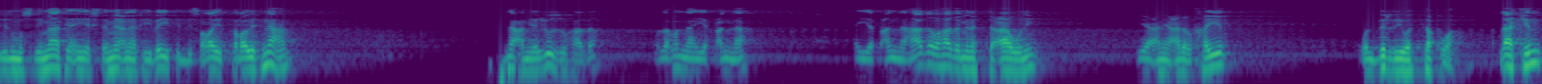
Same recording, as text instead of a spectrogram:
للمسلمات أن يجتمعن في بيت لصلاة التراويح؟ نعم. نعم يجوز هذا ولهن أن يفعلن أن يفعلن هذا وهذا من التعاون يعني على الخير والبر والتقوى. لكن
